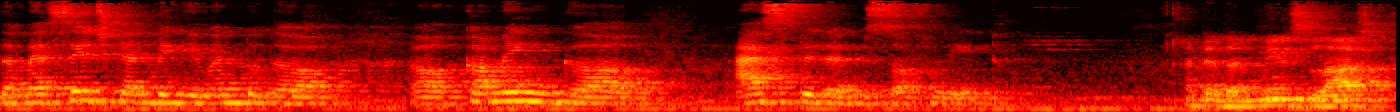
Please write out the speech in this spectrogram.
the message can be given to the coming aspirants of NEET అంటే దట్ మీన్స్ లాస్ట్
